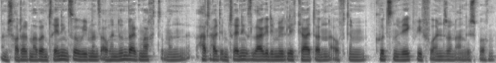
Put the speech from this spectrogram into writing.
man schaut halt mal beim Training so, wie man es auch in Nürnberg macht. Man hat halt im Trainingslager die Möglichkeit, dann auf dem kurzen Weg, wie vorhin schon angesprochen,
